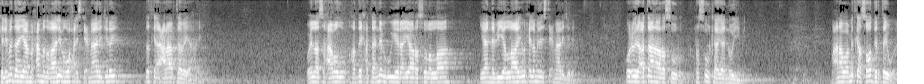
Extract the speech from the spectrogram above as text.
kelimaddan yaa muxamed haaliban waxaa isticmaali jiray dadka acraabta bay ahaayeen. Ilaa saxaabadu hadday xataa nebigu u yeehaan yaa rasuula allah yaa nebiy allahi wixii la isticmaali jireen wuxuu yidhi ataanaa rasuulu rasuulkaagaa noo yimid. Macnaha waa midkaa soo dirtay wey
